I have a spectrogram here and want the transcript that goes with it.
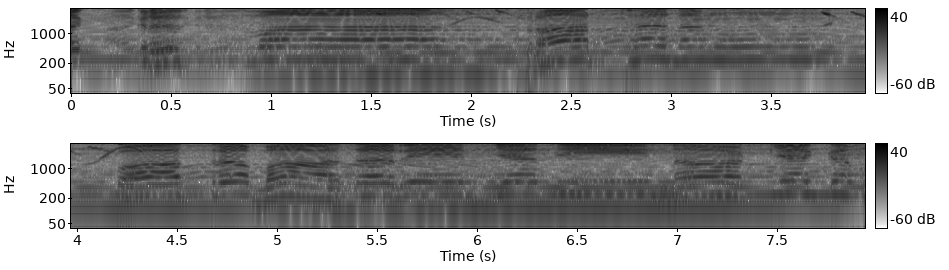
अकृत्वा प्रार्थनं पात्रमाचरेद्यति नाट्यकं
